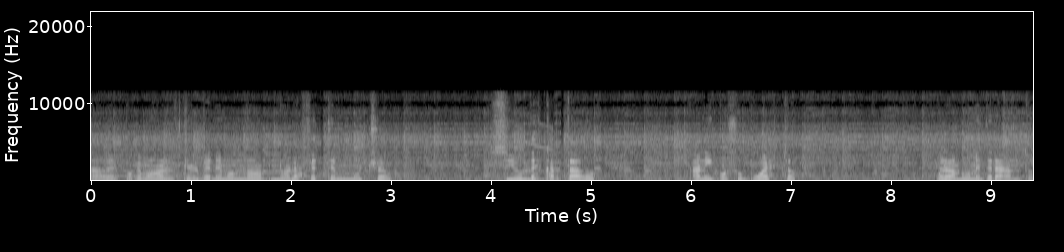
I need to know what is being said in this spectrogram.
A ver, Pokémon al que el veneno no, no le afecte mucho. Si un descartado. Ani, por supuesto. Pero vamos a meter a Anto.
